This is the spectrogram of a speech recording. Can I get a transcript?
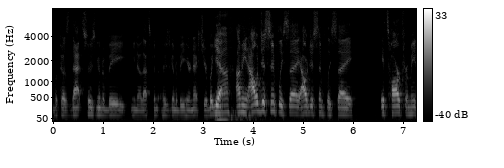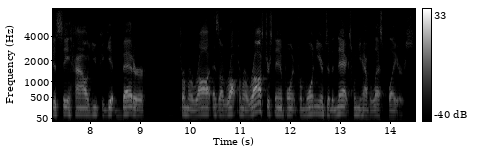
because that's who's going to be. You know, that's gonna, who's going to be here next year. But yeah, yeah, I mean, I would just simply say, I would just simply say, it's hard for me to see how you could get better from a raw as a ro- from a roster standpoint from one year to the next when you have less players.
